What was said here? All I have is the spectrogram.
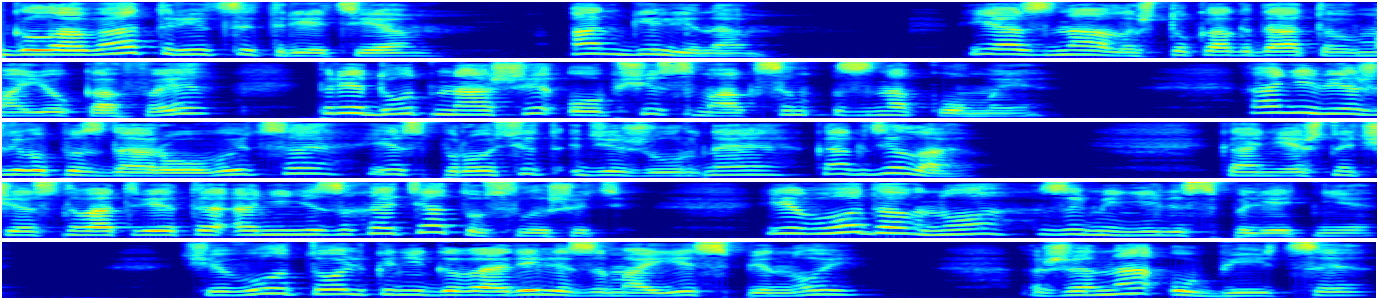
Глава 33. Ангелина. Я знала, что когда-то в мое кафе придут наши общие с Максом знакомые. Они вежливо поздороваются и спросят дежурное, как дела. Конечно, честного ответа они не захотят услышать. Его давно заменили сплетни. Чего только не говорили за моей спиной. Жена убийцы,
